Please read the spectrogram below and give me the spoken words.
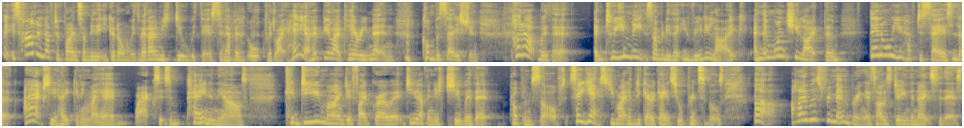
never. It's hard enough to find somebody that you get on with without having to deal with this and have an awkward like, "Hey, I hope you like hairy men" conversation. Put up with it until you meet somebody that you really like, and then once you like them, then all you have to say is, "Look, I actually hate getting my hair waxed. It's a pain in the ass. Do you mind if I grow it? Do you have an issue with it?" Problem solved. So yes, you might have to go against your principles, but I was remembering as I was doing the notes for this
